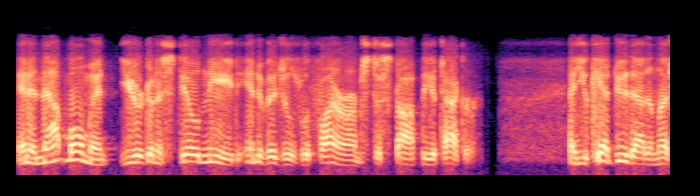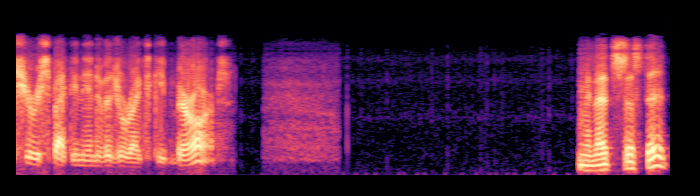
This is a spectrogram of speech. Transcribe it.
And in that moment, you're going to still need individuals with firearms to stop the attacker. And you can't do that unless you're respecting the individual right to keep and bear arms. I mean, that's just it.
